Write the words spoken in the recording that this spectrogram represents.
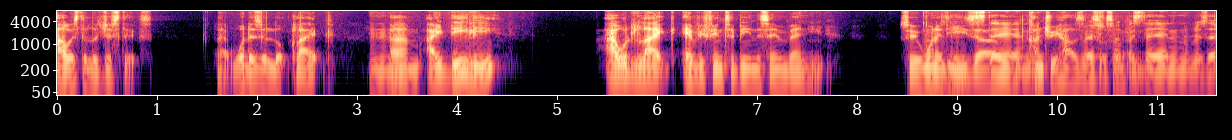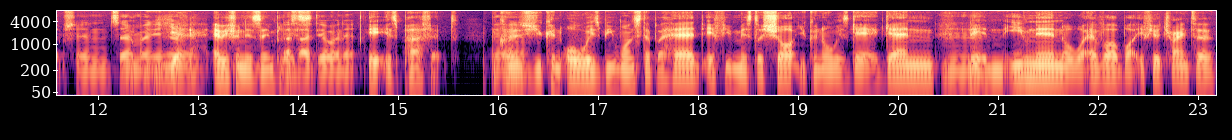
"How is the logistics? Like, what does it look like? Mm. Um, ideally, I would like everything to be in the same venue. So one of these um, in country houses or something. Stay in reception ceremony. yeah, everything. everything in the same place. That's ideal, isn't it? it is perfect because you can always be one step ahead. If you missed a shot, you can always get it again Mm. late in the evening or whatever. But if you're trying to,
